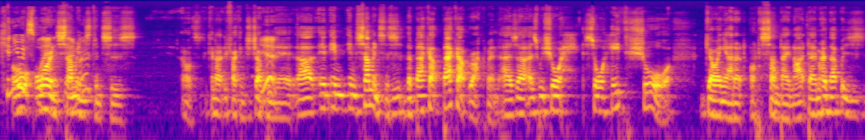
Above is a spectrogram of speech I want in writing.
can you or, explain? Or in it, some Damo? instances, oh, can I, if I can jump Yeah. in there, uh, in, in in some instances, the backup backup ruckman, as uh, as we saw saw Heath Shaw going at it on Sunday night. Damo, that was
